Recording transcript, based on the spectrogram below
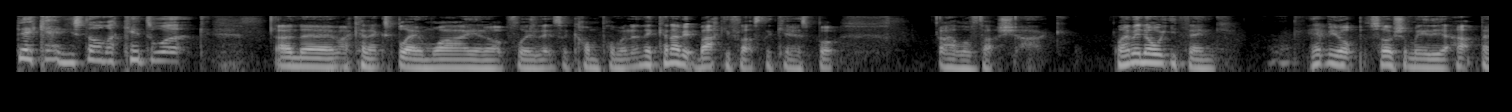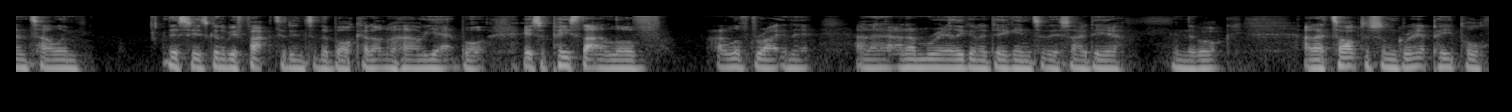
dickhead, you stole my kid's work," and um, I can explain why, and hopefully it's a compliment, and they can have it back if that's the case. But I love that shark. Let me know what you think. Hit me up social media at Ben Tallon this is going to be factored into the book. I don't know how yet, but it's a piece that I love. I loved writing it, and, I, and I'm really going to dig into this idea in the book. And I talked to some great people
